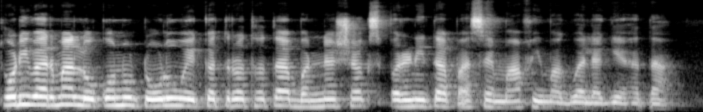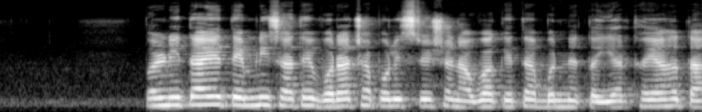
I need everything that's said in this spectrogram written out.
થોડી વારમાં લોકોનું ટોળું એકત્ર થતાં બંને શખ્સ પરિણીતા પાસે માફી માગવા લાગ્યા હતા. પરિણીતાએ તેમની સાથે વરાછા પોલીસ સ્ટેશન આવવા કહેતા બંને તૈયાર થયા હતા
